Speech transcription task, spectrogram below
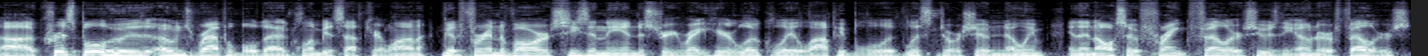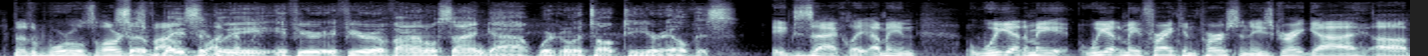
Uh, Chris Bull, who is, owns Wrappable down in Columbia, South Carolina, good friend of ours. He's in the industry right here locally. A lot of people that listen to our show know him. And then also Frank Fellers, who is the owner of Fellers. They're the world's largest So vinyl supply company. basically, if you're if you're a vinyl sign guy, we're going to talk to your Elvis. Exactly. I mean, we got to meet we got to meet Frank in person. He's a great guy. Uh,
